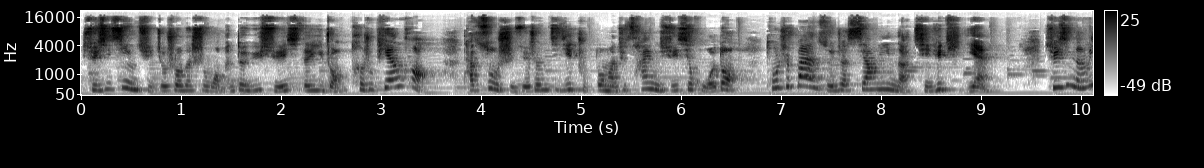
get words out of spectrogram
学习兴趣就说的是我们对于学习的一种特殊偏好，它促使学生积极主动的去参与学习活动，同时伴随着相应的情绪体验。学习能力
